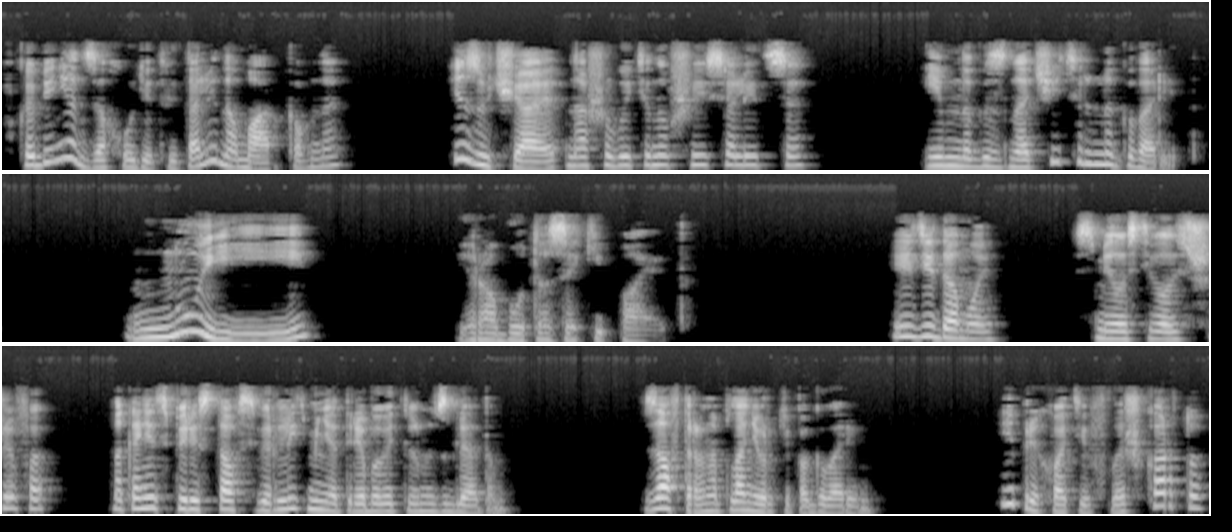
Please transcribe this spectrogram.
в кабинет заходит Виталина Марковна, изучает наши вытянувшиеся лица и многозначительно говорит: "Ну и и работа закипает. Иди домой, смилостивилась шефа, наконец перестав сверлить меня требовательным взглядом. Завтра на планерке поговорим. И прихватив флеш-карту,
